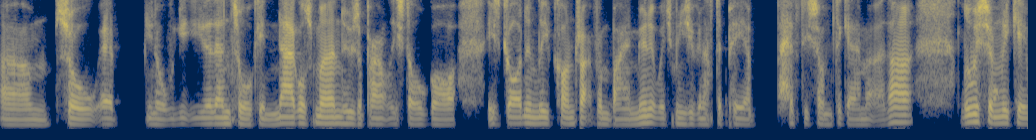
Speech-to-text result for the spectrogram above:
Um, so it you know, you're then talking Nagelsmann, who's apparently still got his garden leave contract from Bayern Munich, which means you're going to have to pay a hefty sum to get him out of that. Luis Enrique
